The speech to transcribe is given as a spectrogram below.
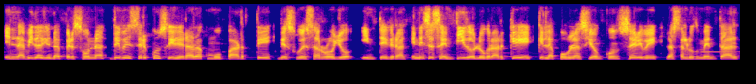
en la vida de una persona debe ser considerada como parte de su desarrollo integral. En ese sentido, lograr que que, la población conserve la salud mental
